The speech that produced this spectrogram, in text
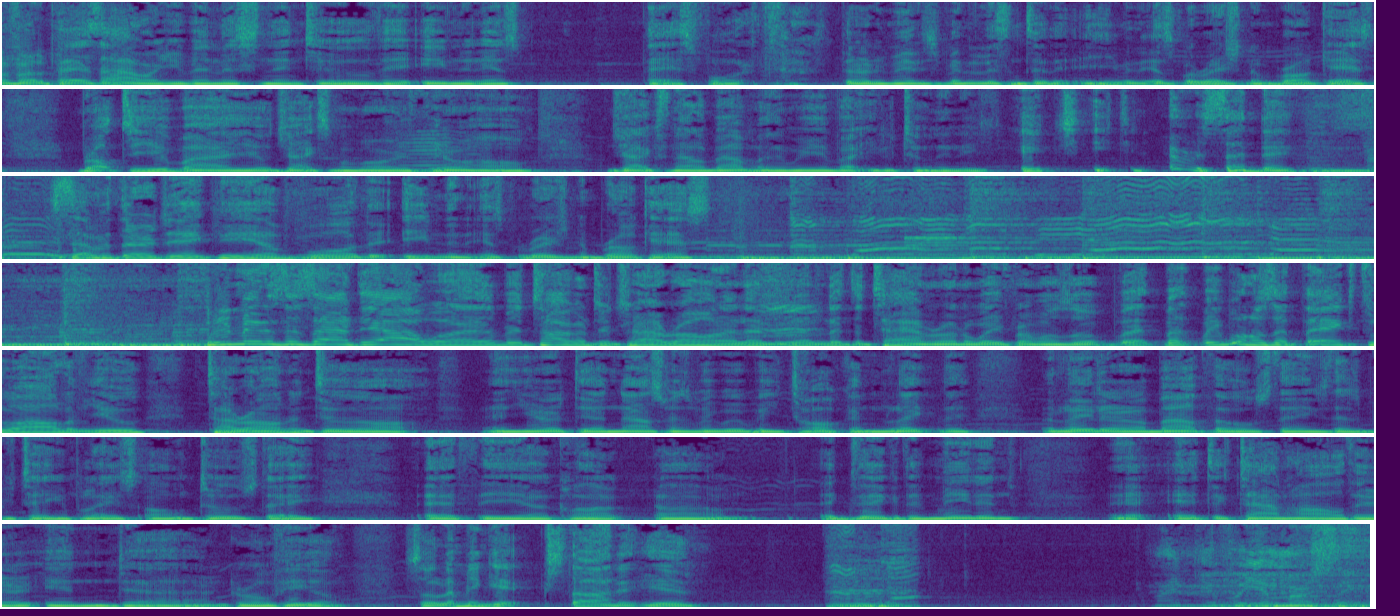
For the past hour, you've been listening to the evening past four, 30 minutes. You've been listening to the evening inspirational broadcast brought to you by your Jackson Memorial Funeral Home, Jackson, Alabama. And we invite you to tune in each, each and every Sunday, 7.30 to 8 p.m. for the evening inspirational broadcast. Three minutes inside the hour. I've been talking to Tyrone and let, let, let the time run away from us. But but we want to say thanks to all of you, Tyrone, and to uh, and you heard the announcements. We will be talking lately, later about those things that will be taking place on Tuesday at the uh, Clarke um, executive meeting at, the town hall there in uh, Grove Hill. So let me get started here. Thank you for your mercy.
